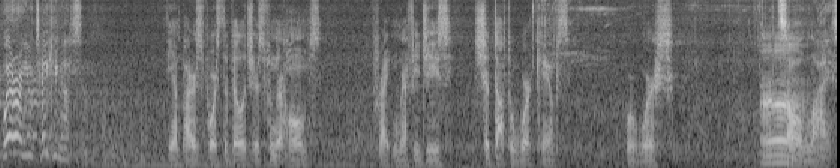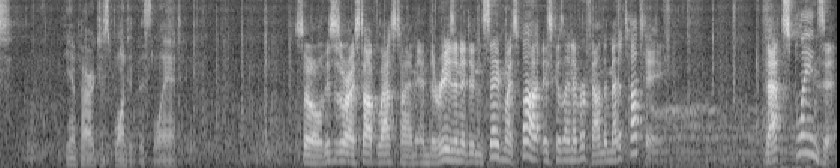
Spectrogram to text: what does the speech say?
Where are you taking us? The Empire's forced the villagers from their homes. Frightened refugees, shipped off to work camps. Or worse. It's all ah. lies. The Empire just wanted this land. So this is where I stopped last time, and the reason it didn't save my spot is because I never found a meditate. That explains it.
